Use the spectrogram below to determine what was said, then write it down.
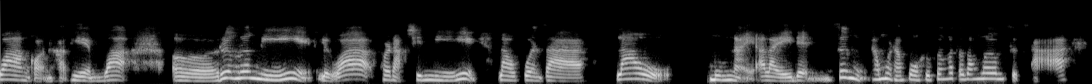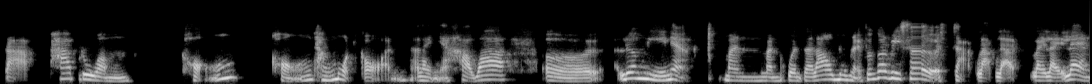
กว้างก่อนค่ะพี่เอ็มว่าเออเรื่องเรื่องนี้หรือว่า Product ชิ้นนี้เราควรจะเล่ามุมไหนอะไรเด่น ซึ่งทั้งหมดทั้งปวงคือเฟื่องก็จะต้องเริ่มศึกษาจากภาพรวมของของทั้งหมดก่อนอะไรเงี้ยค่ะว่าเออเรื่องนี้เนี่ย มันมันควรจะเล่ามุมไหน เฟื่องก็ research จากหลากหลายหลายๆแหล่ง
